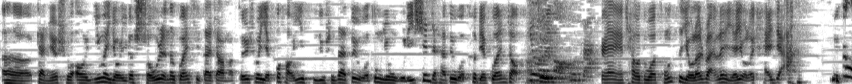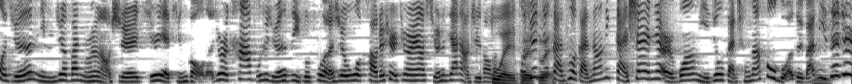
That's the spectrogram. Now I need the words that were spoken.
呃感觉说哦，因为有一个熟人的关系在这儿嘛，所以说也不好意思就是在对我动用武力，甚至还对我特别关照，有了保护伞，哎，差不多，从此有了软肋，也有了铠甲。那我觉得你们这个班主任老师其实也挺狗的，就是他不是觉得他自己做错了，是我靠这事儿居然让学生家长知道了。对，我觉得你就敢做敢当，你敢扇人家耳光，你就敢承担后果，对吧？你在这儿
